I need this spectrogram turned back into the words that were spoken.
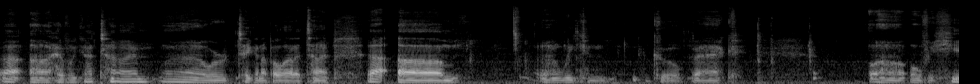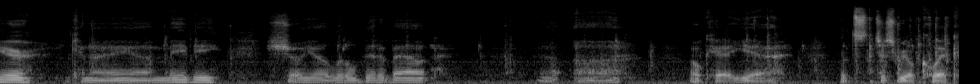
Uh, uh, have we got time? Uh, we're taking up a lot of time. Uh, um, uh, we can go back over here. Can I maybe show you a little bit about? okay, yeah. Let's just real quick.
